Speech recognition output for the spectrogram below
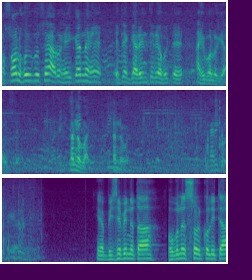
অচল হৈ গৈছে আৰু সেইকাৰণেহে এতিয়া গেৰেণ্টিৰে সৈতে আহিবলগীয়া হৈছে। ধন্যবাদ ধন্যবাদ। এয়া বিজেপি নেতা ভুৱনেশ্বৰ কলিতা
